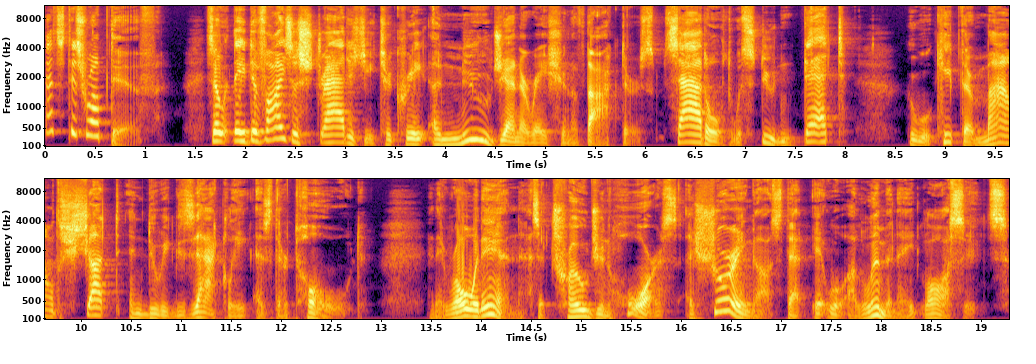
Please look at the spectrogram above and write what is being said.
That's disruptive. So they devise a strategy to create a new generation of doctors, saddled with student debt, who will keep their mouths shut and do exactly as they're told. And they roll it in as a Trojan horse, assuring us that it will eliminate lawsuits.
